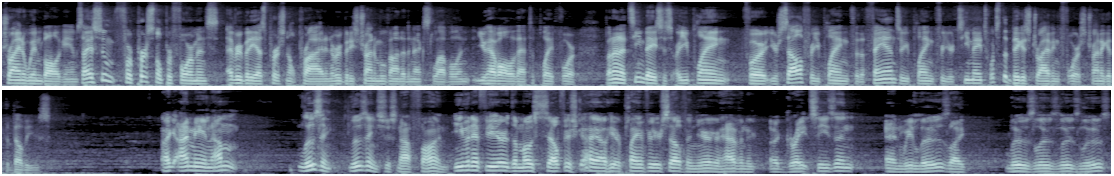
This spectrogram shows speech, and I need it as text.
trying to win ball games? I assume for personal performance, everybody has personal pride and everybody's trying to move on to the next level, and you have all of that to play for. But on a team basis, are you playing for yourself? Are you playing for the fans? Are you playing for your teammates? What's the biggest driving force trying to get the W's? I, I mean, I'm losing. Losing's just not fun. Even if you're the most selfish guy out here playing for yourself and you're having a, a great season and we lose, like lose, lose, lose, lose.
